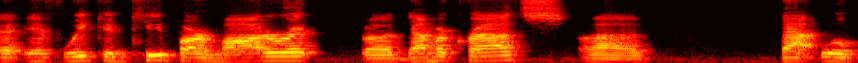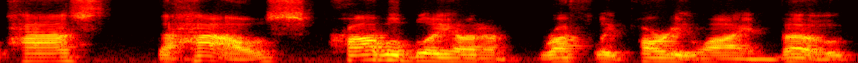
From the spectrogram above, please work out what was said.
uh, if we can keep our moderate Democrats, that will pass the House, probably on a roughly party line vote.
